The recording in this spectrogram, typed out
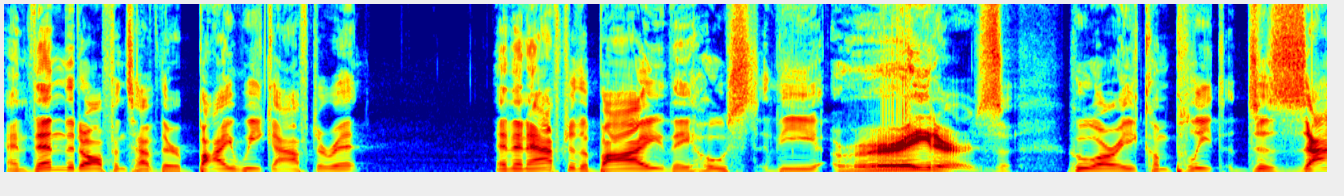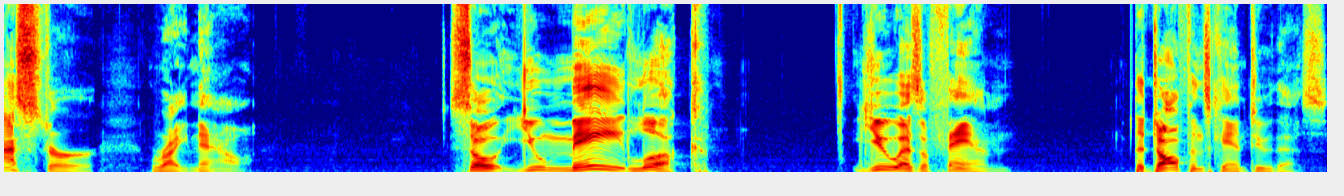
And then the Dolphins have their bye week after it. And then after the bye, they host the Raiders, who are a complete disaster right now. So you may look, you as a fan, the Dolphins can't do this.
